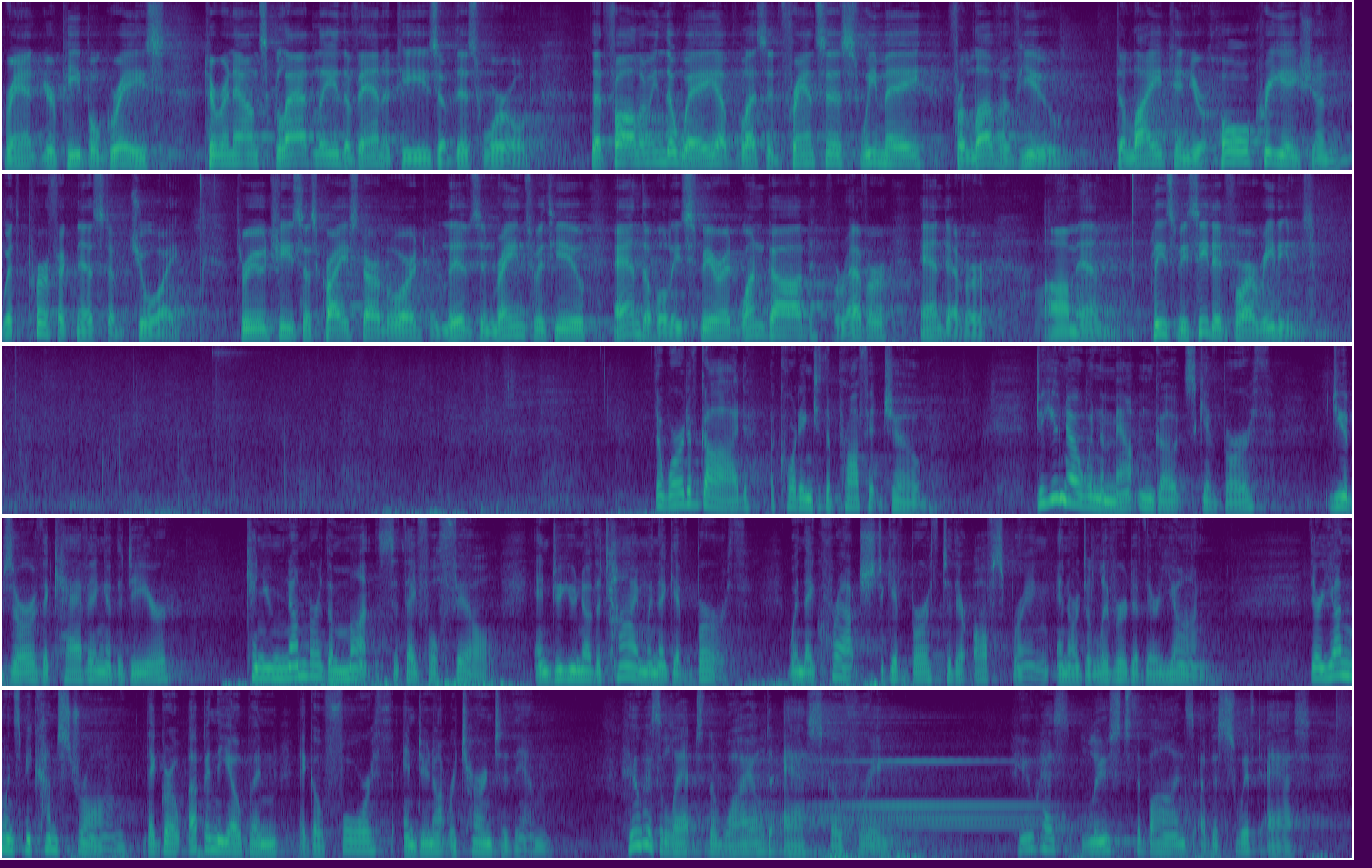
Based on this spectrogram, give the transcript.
grant your people grace to renounce gladly the vanities of this world, that following the way of Blessed Francis, we may, for love of you, delight in your whole creation with perfectness of joy. Through Jesus Christ our Lord, who lives and reigns with you and the Holy Spirit, one God, forever and ever. Amen. Please be seated for our readings. The Word of God according to the prophet Job. Do you know when the mountain goats give birth? Do you observe the calving of the deer? Can you number the months that they fulfill? And do you know the time when they give birth, when they crouch to give birth to their offspring and are delivered of their young? Their young ones become strong. They grow up in the open, they go forth and do not return to them. Who has let the wild ass go free? Who has loosed the bonds of the swift ass,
